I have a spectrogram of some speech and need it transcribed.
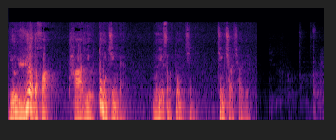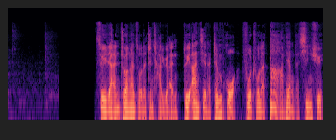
有鱼儿的话，它有动静的，没有什么动静，静悄悄的。虽然专案组的侦查员对案件的侦破付出了大量的心血，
